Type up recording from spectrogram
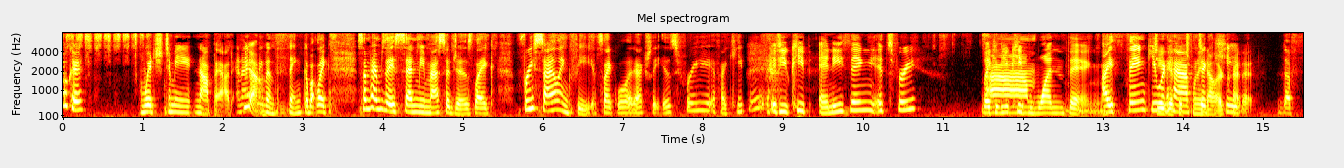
it. Okay. which to me not bad and i don't even think about like sometimes they send me messages like free styling fee it's like well it actually is free if i keep it If you keep anything, it's free. Like if you keep one thing, Um, i think you you would have to $20 keep credit? the f-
